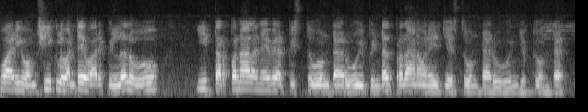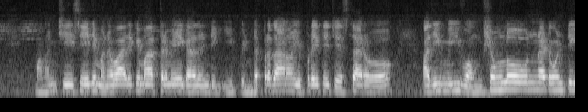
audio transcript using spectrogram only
వారి వంశీకులు అంటే వారి పిల్లలు ఈ తర్పణాలు అనేవి అర్పిస్తూ ఉంటారు ఈ పిండ ప్రదానం అనేది చేస్తూ ఉంటారు అని చెప్తూ ఉంటారు. మనం చేసేది మనవారికి మాత్రమే కాదండి. ఈ పిండ ప్రదానం ఎప్పుడైతే చేస్తారో అది మీ వంశంలో ఉన్నటువంటి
